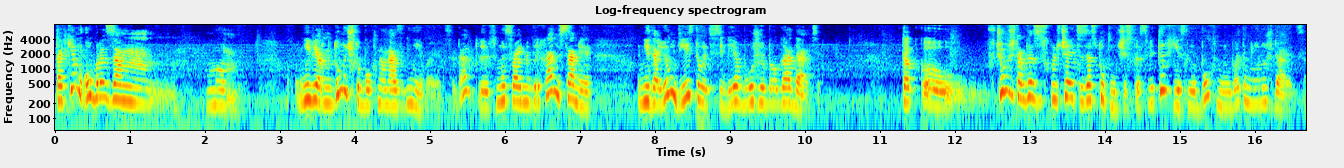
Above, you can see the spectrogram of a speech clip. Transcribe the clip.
таким образом, неверно думать, что Бог на нас гневается. Да? То есть мы своими грехами сами не даем действовать в себе Божьей благодати. Так э, в чем же тогда заключается заступничество святых, если Бог в этом не нуждается?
